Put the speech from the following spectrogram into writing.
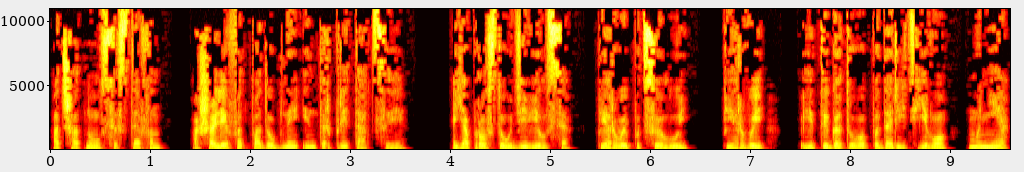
отшатнулся Стефан, ошалев от подобной интерпретации. Я просто удивился. Первый поцелуй, первый, и ты готова подарить его мне?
